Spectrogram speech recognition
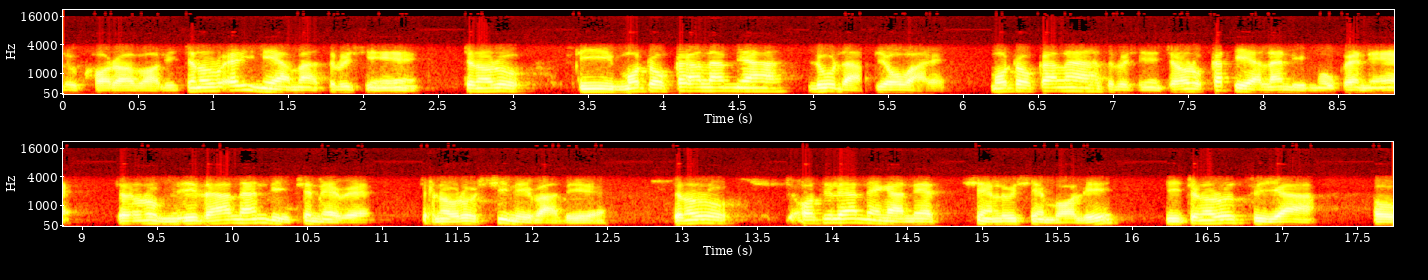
လို့ခေါ်တာပါလေကျွန်တော်တို့အဲ့ဒီနေရာမှာဆိုလို့ရှိရင်ကျွန်တော်တို့ ဒီမော်တော်ကားလမ်းများလို့လာပြောပါတယ်မော်တော်ကားလမ်းဆိုလို့ရှိရင်ကျွန်တော်တို့ကတ်တရလမ်းတွေမဟုတ်ဘဲနဲ့ကျွန်တော်တို့မြေသားလမ်းတွေဖြစ်နေပဲကျွန်တော်တို့ရှိနေပါသေးတယ်ကျွန်တော်တို့ဩစတြေးလျနိုင်ငံနဲ့ရှင်လို့ရှင်ပေါ့လေဒီကျွန်တော်တို့စီကဟို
